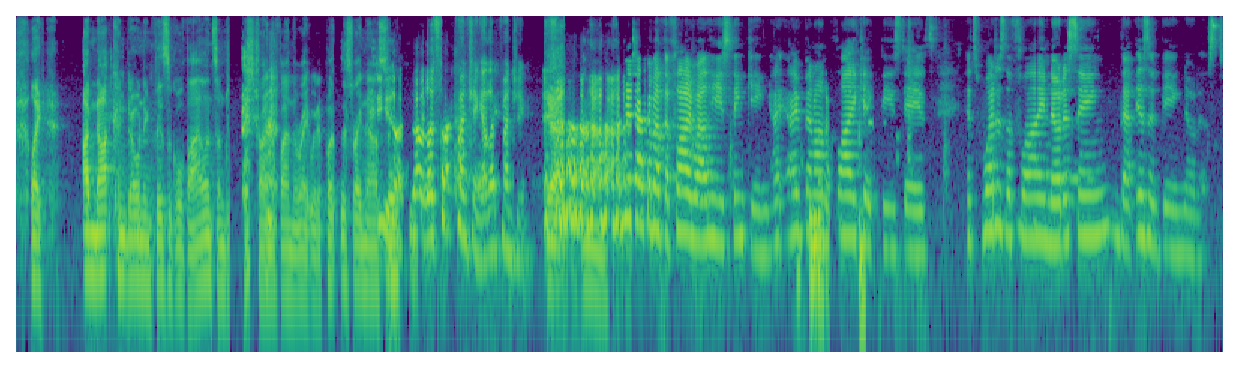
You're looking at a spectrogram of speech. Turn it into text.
like, I'm not condoning physical violence. I'm just trying to find the right way to put this right now. So, Yeah. No, let's talk punching. I like punching. Yeah. I'm going to talk about the fly while he's thinking. I, I've been on a fly kick these days. It's what is the fly noticing that isn't being noticed?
